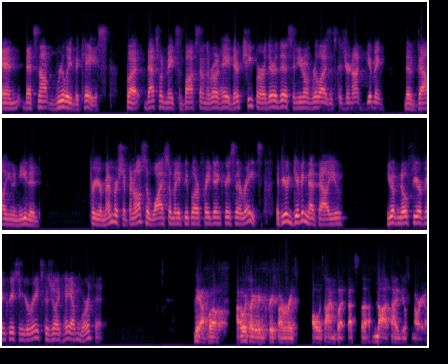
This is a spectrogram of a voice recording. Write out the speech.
and that's not really the case. But that's what makes a box down the road. Hey, they're cheaper, they're this, and you don't realize it's because you're not giving the value needed for your membership, and also why so many people are afraid to increase their rates. If you're giving that value, you have no fear of increasing your rates because you're like, hey, I'm worth it. Yeah, well, I wish I could increase my rates all the time, but that's the not ideal scenario.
